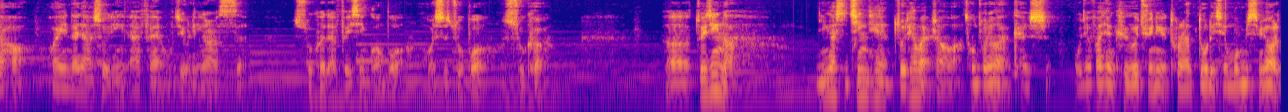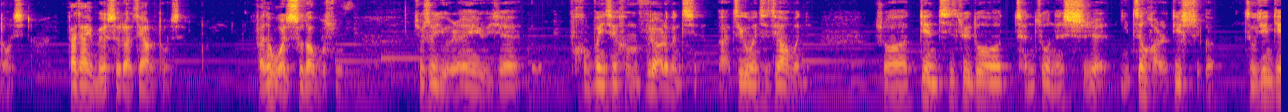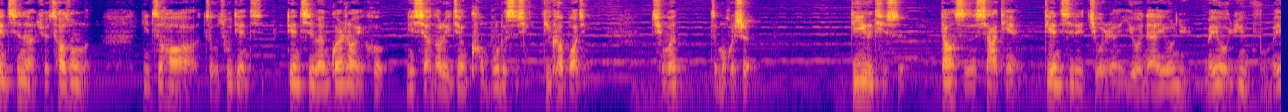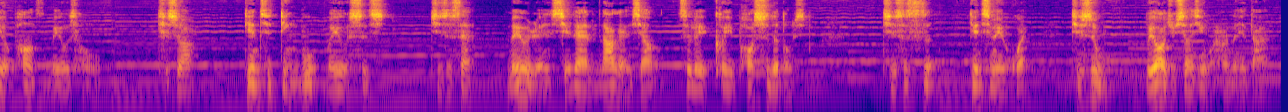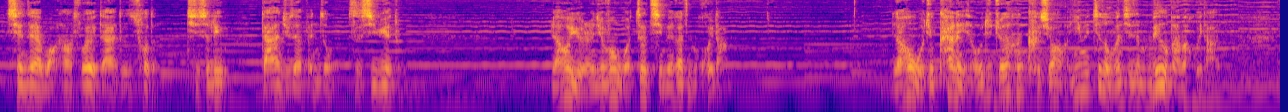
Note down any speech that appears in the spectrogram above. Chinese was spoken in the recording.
大家好，欢迎大家收听 FM 九零二四舒克的飞行广播，我是主播舒克。呃，最近呢，应该是今天、昨天晚上吧，从昨天晚上开始，我就发现 QQ 群里突然多了一些莫名其妙的东西。大家有没有收到这样的东西？反正我是收到无数，就是有人有一些很问一些很无聊的问题啊。这个问题这样问的：说电梯最多乘坐能十人，你正好是第十个，走进电梯呢却超重了。你只好走出电梯，电梯门关上以后，你想到了一件恐怖的事情，立刻报警。请问怎么回事？第一个提示：当时是夏天，电梯里九人，有男有女，没有孕妇，没有胖子，没有宠物。提示二：电梯顶部没有尸体。提示三：没有人携带拉杆箱之类可以抛尸的东西。提示四：电梯没有坏。提示五：不要去相信网上那些答案，现在网上所有答案都是错的。提示六：答案就在文中，仔细阅读。然后有人就问我这个题目该怎么回答，然后我就看了一下，我就觉得很可笑，因为这种问题是没有办法回答的，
